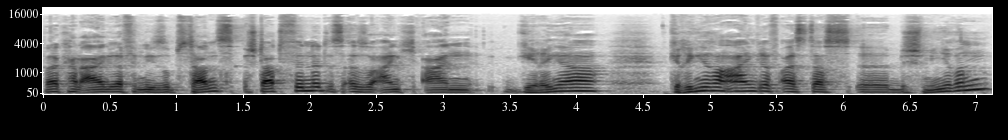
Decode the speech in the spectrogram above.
weil kein Eingriff in die Substanz stattfindet. Ist also eigentlich ein geringer, geringerer Eingriff als das äh, Beschmieren.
